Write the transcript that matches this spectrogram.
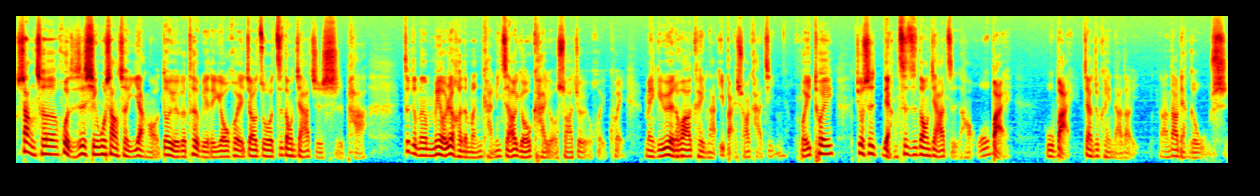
上车或者是新户上车一样哦，都有一个特别的优惠，叫做自动加值十趴。这个呢，没有任何的门槛，你只要有卡有刷就有回馈。每个月的话可以拿一百刷卡金回推，就是两次自动加值哈，五百五百这样就可以拿到拿到两个五十，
